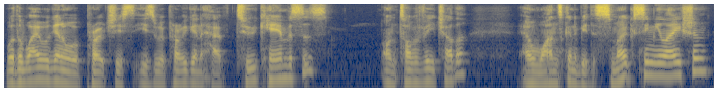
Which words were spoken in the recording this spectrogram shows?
Well, the way we're going to approach this is we're probably going to have two canvases on top of each other. And one's going to be the smoke simulation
